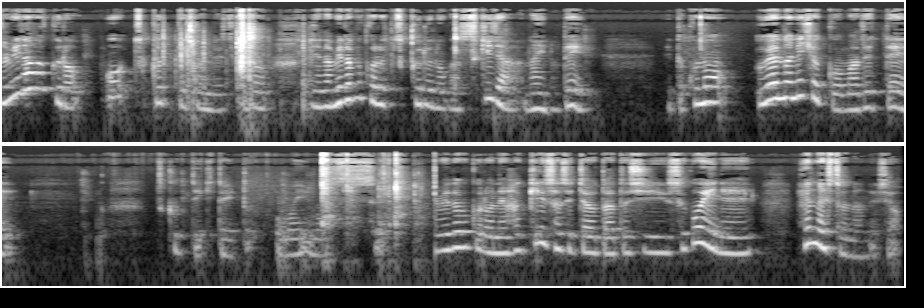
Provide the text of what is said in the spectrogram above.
涙袋を作っていくんですけど涙袋作るのが好きじゃないので、えっと、この上の2色を混ぜて作っていきたいと思います。涙袋ねはっきりさせちゃうと私すごいね変な人なんですよ。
